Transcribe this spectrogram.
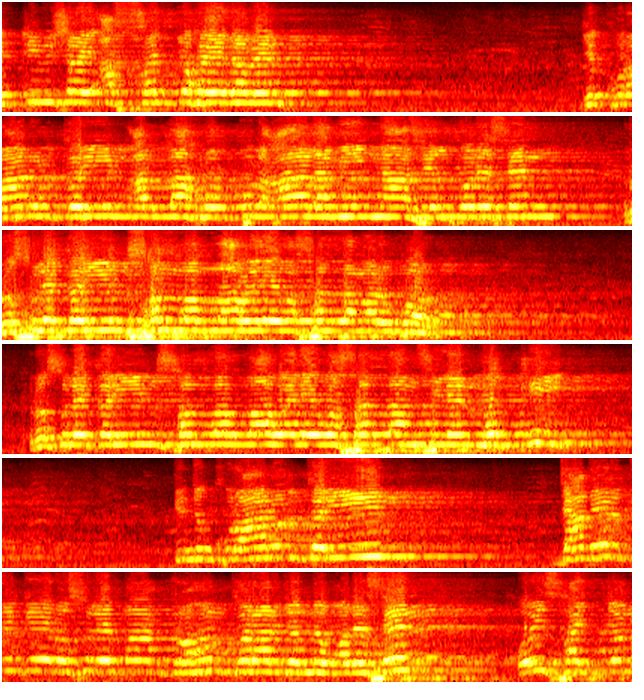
একটি বিষয় আশ্চর্য হয়ে যাবেন যে কোরআনুল করিম আল্লাহ রব্বুল আলামিন নাজিল করেছেন রসুল করিম সাল্লাল্লাহু আলাইহি ওয়াসাল্লামের উপর। রসুল করিম সাল্লাল্লাহু আলাইহি ওয়াসাল্লাম ছিলেন মক্খী কিন্তু কোরআনুল করিম যাদের থেকে রসুলের পাক গ্রহণ করার জন্য বলেছেন, ওই সাতজন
